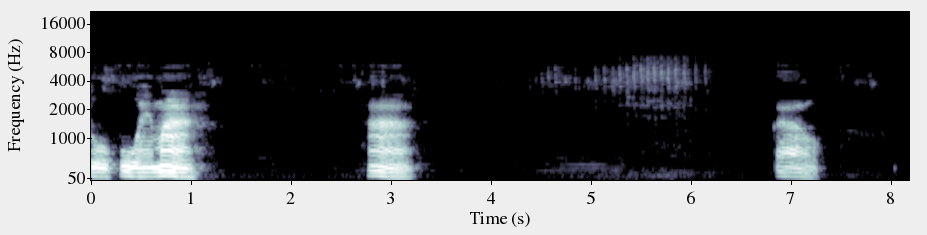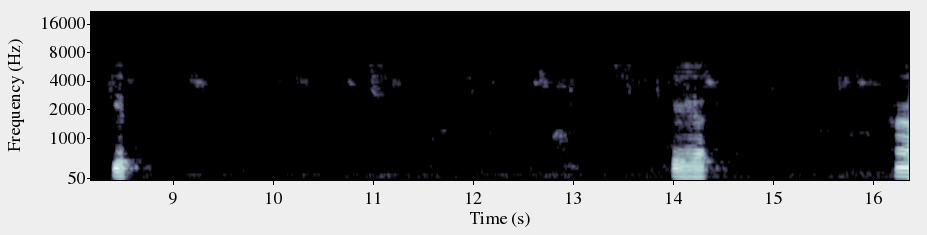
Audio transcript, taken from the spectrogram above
ตัวปูให้มาห้าเก้าเจ็ดแปดห้า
